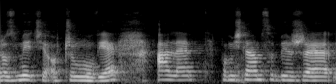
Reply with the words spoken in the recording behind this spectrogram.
rozumiecie o czym mówię, ale pomyślałam sobie, że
